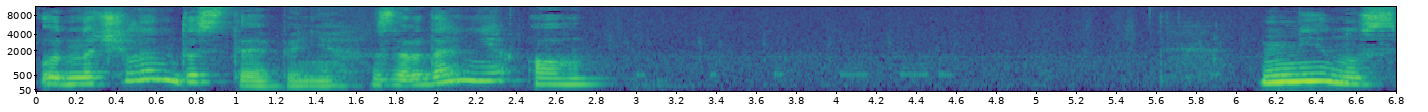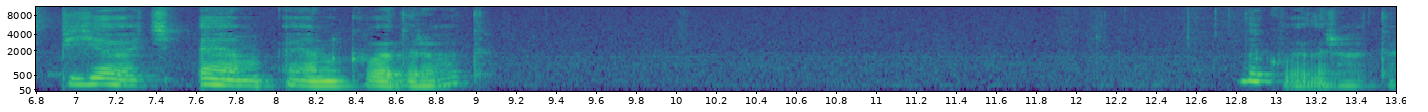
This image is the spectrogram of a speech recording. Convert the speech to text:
одночлен до степеня. Завдання А. Мінус 5mn квадрат до квадрата.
